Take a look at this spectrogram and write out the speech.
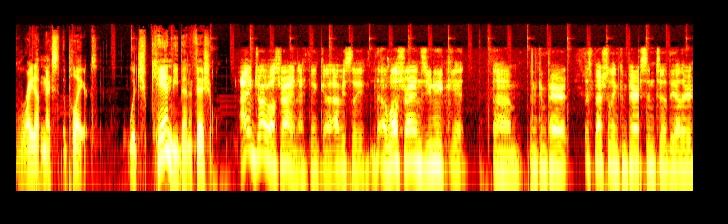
right up next to the players, which can be beneficial. I enjoy Welsh Ryan. I think uh, obviously uh, Welsh Ryan's unique um, in compare, especially in comparison to the other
